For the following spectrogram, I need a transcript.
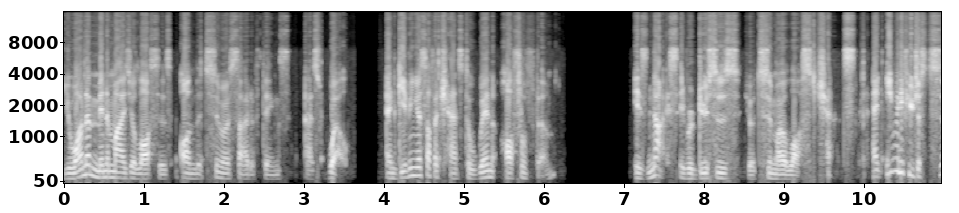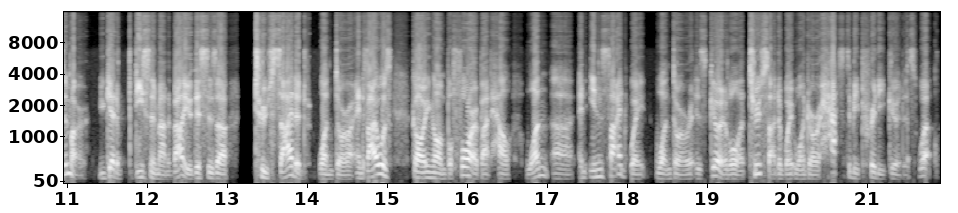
you want to minimize your losses on the tsumo side of things as well. And giving yourself a chance to win off of them is nice. It reduces your tsumo loss chance. And even if you just tsumo, you get a decent amount of value. This is a two-sided one Dora. And if I was going on before about how one uh, an inside wait one Dora is good, well, a two-sided wait one Dora has to be pretty good as well.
